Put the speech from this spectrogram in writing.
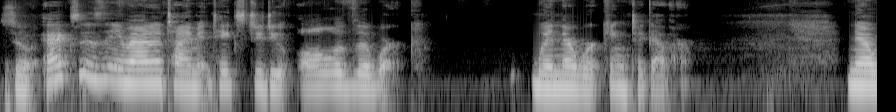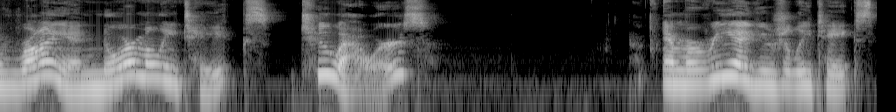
So X is the amount of time it takes to do all of the work when they're working together. Now, Ryan normally takes two hours, and Maria usually takes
